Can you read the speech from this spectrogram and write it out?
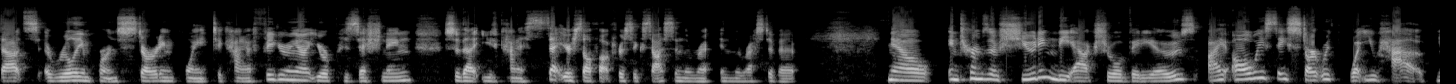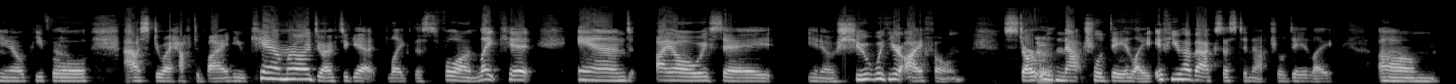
that's a really important starting point to kind of figuring out your positioning so that you kind of set yourself up for success in the re- in the rest of it now, in terms of shooting the actual videos, I always say start with what you have. You know, people yeah. ask, do I have to buy a new camera? Do I have to get like this full on light kit? And I always say, you know, shoot with your iPhone. Start yeah. with natural daylight if you have access to natural daylight. Um,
